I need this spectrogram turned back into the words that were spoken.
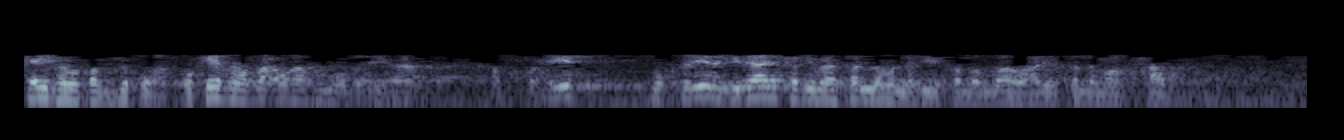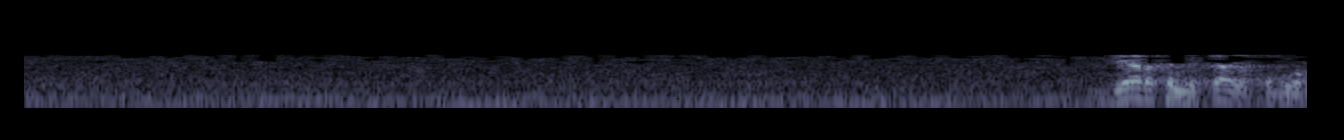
كيف نطبقها وكيف نضعها في موضعها الصحيح مقتدين بذلك بما سنه النبي صلى الله عليه وسلم وأصحابه. زيارة النساء للقبور.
